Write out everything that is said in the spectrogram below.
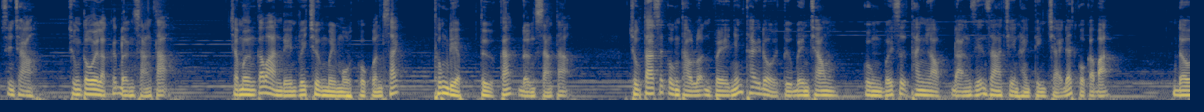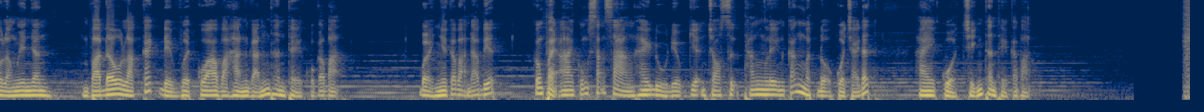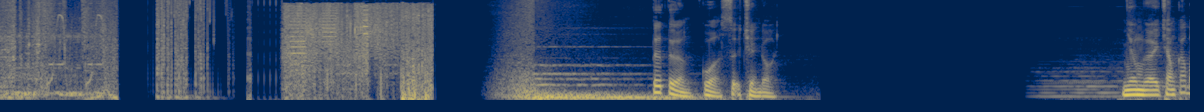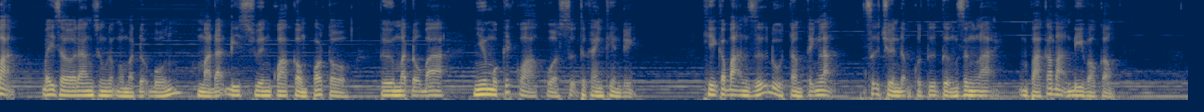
Xin chào, chúng tôi là các đấng sáng tạo. Chào mừng các bạn đến với chương 11 của cuốn sách Thông điệp từ các đấng sáng tạo. Chúng ta sẽ cùng thảo luận về những thay đổi từ bên trong cùng với sự thanh lọc đang diễn ra trên hành tinh trái đất của các bạn. Đâu là nguyên nhân và đâu là cách để vượt qua và hàn gắn thân thể của các bạn. Bởi như các bạn đã biết, không phải ai cũng sẵn sàng hay đủ điều kiện cho sự thăng lên các mật độ của trái đất hay của chính thân thể các bạn. Tư tưởng của sự chuyển đổi Nhiều người trong các bạn bây giờ đang dung lượng ở mật độ 4 mà đã đi xuyên qua cổng portal từ mật độ 3 như một kết quả của sự thực hành thiền định. Khi các bạn giữ đủ tầm tĩnh lặng, sự chuyển động của tư tưởng dừng lại và các bạn đi vào cổng.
